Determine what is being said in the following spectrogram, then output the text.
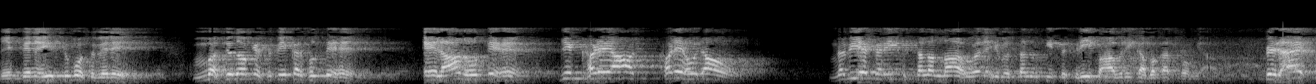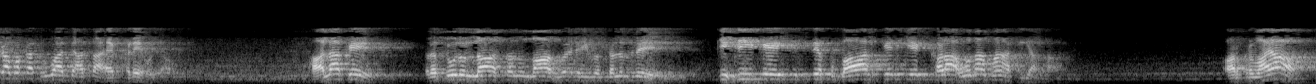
دیکھتے نہیں، صبح سویرے مسجدوں کے سپیکر کھلتے ہیں، اعلان ہوتے ہیں جی کھڑے آج کھڑے ہو جاؤ۔ نبی کریم صلی اللہ علیہ وسلم کی تشریف آوری کا وقت ہو گیا۔ پیدائش کا وقت ہوا جاتا ہے، کھڑے ہو جاؤ۔ حالانکہ رسول اللہ صلی اللہ علیہ وسلم نے کسی کے استقبال کے لیے کھڑا ہونا منع کیا تھا۔ اور فرمایا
